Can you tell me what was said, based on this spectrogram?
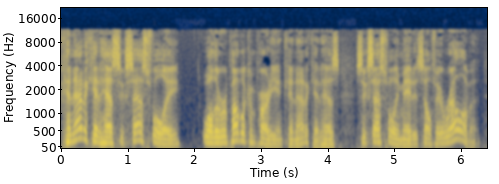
Connecticut has successfully, well, the Republican Party in Connecticut has successfully made itself irrelevant.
